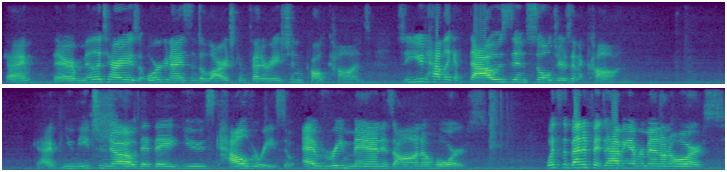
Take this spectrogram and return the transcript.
Okay? Their military is organized into large confederation called khans. So you'd have like a thousand soldiers in a khan. Okay, you need to know that they use cavalry, so every man is on a horse. What's the benefit to having every man on a horse?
